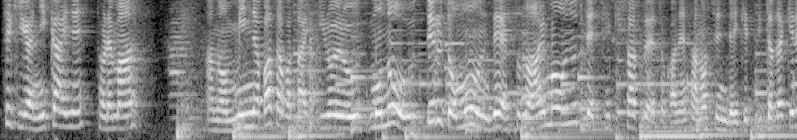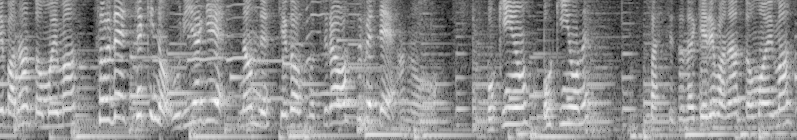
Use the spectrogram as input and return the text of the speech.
チェキが2回ね取れますあのみんなバタバタいろいろ物を売ってると思うんでその合間を縫ってチェキ撮影とかね楽しんでいけいただければなと思います。それでチェキの売り上げなんですけどそちらは全てあの募金を募金をねさせていただければなと思います。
